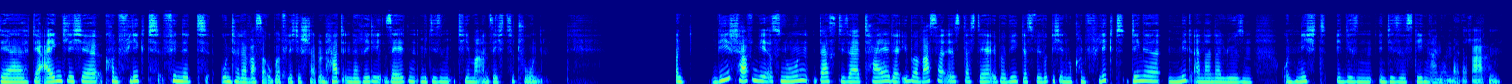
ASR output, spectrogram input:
der, der eigentliche Konflikt findet unter der Wasseroberfläche statt und hat in der Regel selten mit diesem Thema an sich zu tun. Und wie schaffen wir es nun, dass dieser Teil, der über Wasser ist, dass der überwiegt, dass wir wirklich in einem Konflikt Dinge miteinander lösen und nicht in diesen, in dieses Gegeneinander geraten?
